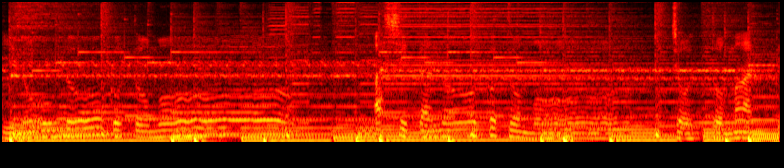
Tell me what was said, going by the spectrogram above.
昨日のことも明日のこともちょっと待って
